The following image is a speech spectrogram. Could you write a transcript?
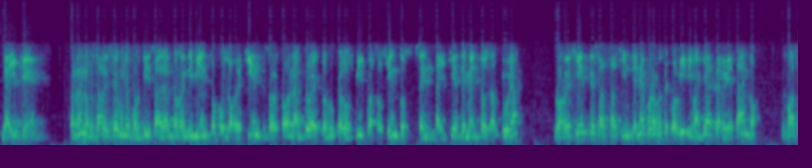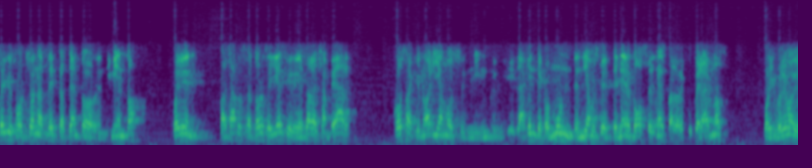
de ahí que Fernando, a pesar de ser un deportista de alto rendimiento, pues lo reciente, sobre todo en la altura de Toluca, 2.467 metros de altura, lo recientes hasta sin tener problemas de COVID, imagínate regresando. Pues más ellos, porque son atletas de alto rendimiento, pueden pasar los 14 días y regresar a chambear, cosa que no haríamos ni, la gente común, tendríamos que tener dos, tres meses para recuperarnos, por el problema de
